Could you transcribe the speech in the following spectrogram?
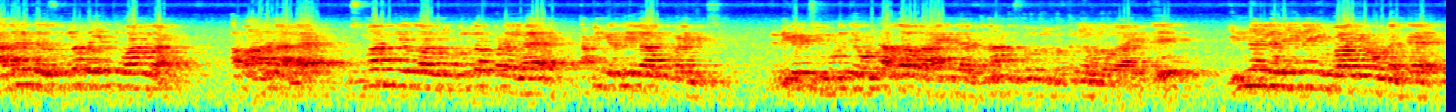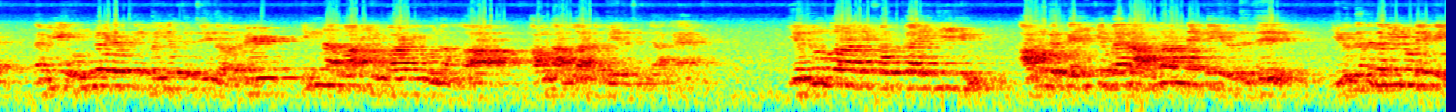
அதனால இந்த பையத்து வாங்குறாங்க. அப்ப அதனால உஸ்மான் ரலியல்லாஹு கொல்லப்படல அப்படிங்கிறது எல்லாருக்கும் வழங்கிடுச்சு. இந்த நிகழ்ச்சி முடிஞ்ச உடனே அல்லாஹ் ஒரு ஆயத்தை இறக்குனா அந்த சூரத்தில் பத்தனில் உள்ள ஒரு ஆயத்து இன்னல்லதீன யுபாயம் உனக்க நபியை உங்களிடத்தில் மையத்து செய்தவர்கள் இன்னமா யுபாயிஊன உனல்லா அவங்க அல்லாஹ்ட்ட மையத்து செஞ்சாங்க. எதுவாக பொக்காய்தீயும் அவங்க கைக்கு மேல அல்லாவுடைய கை இருந்தது. இருந்தது நபியினுடைய கை.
